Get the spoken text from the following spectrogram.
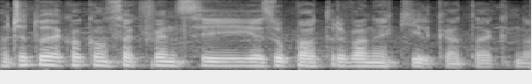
Znaczy tu jako konsekwencji jest upatrywanych kilka, tak? No,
